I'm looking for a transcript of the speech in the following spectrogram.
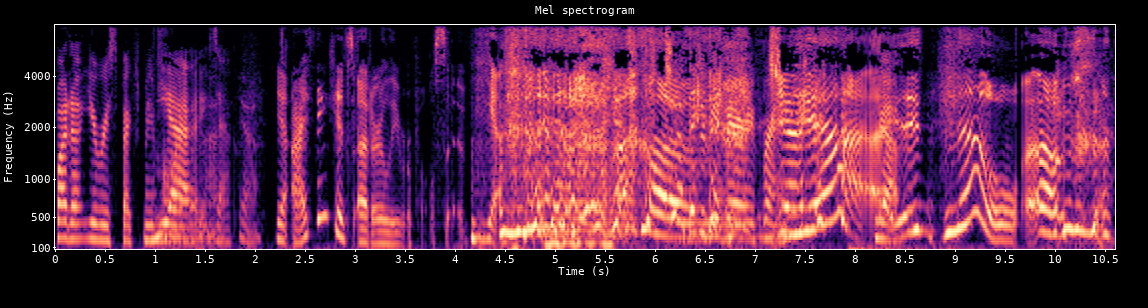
Why don't you respect me more? Yeah, than that? exactly. Yeah. Yeah, I think it's utterly repulsive. yeah. Just to be very frank. yeah. Yeah. it- no. Um, other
